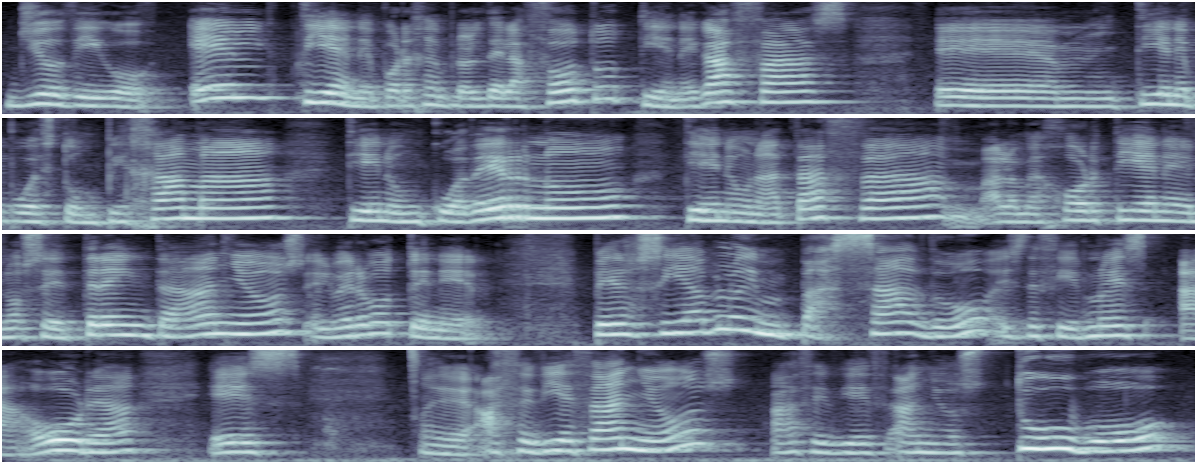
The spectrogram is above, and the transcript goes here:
yo digo, él tiene, por ejemplo, el de la foto, tiene gafas, em, tiene puesto un pijama, tiene un cuaderno, tiene una taza, a lo mejor tiene, no sé, 30 años, el verbo tener. Pero si hablo en pasado, es decir, no es ahora, es eh, hace 10 años, hace 10 años tuvo,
